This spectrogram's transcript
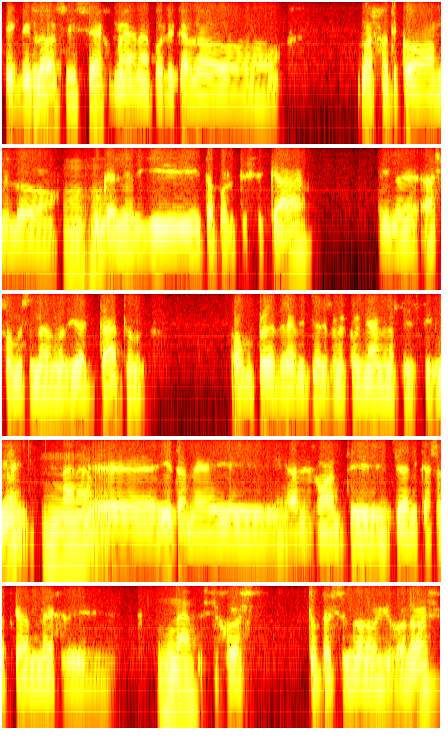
εκδηλώσεις. Έχουμε ένα πολύ καλό μορφωτικό που καλλιεργεί τα πολιτιστικά. Είναι ας πούμε στην αρμοδιότητά του όπου προεδρεύει ο κ. Μερκονιάνος αυτή τη στιγμή. Ναι, ναι. Ε, ήταν η αλυσμόνητη Τζέννη Κασαπιάν μέχρι ναι. δυστυχώς το περσινό γεγονός.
